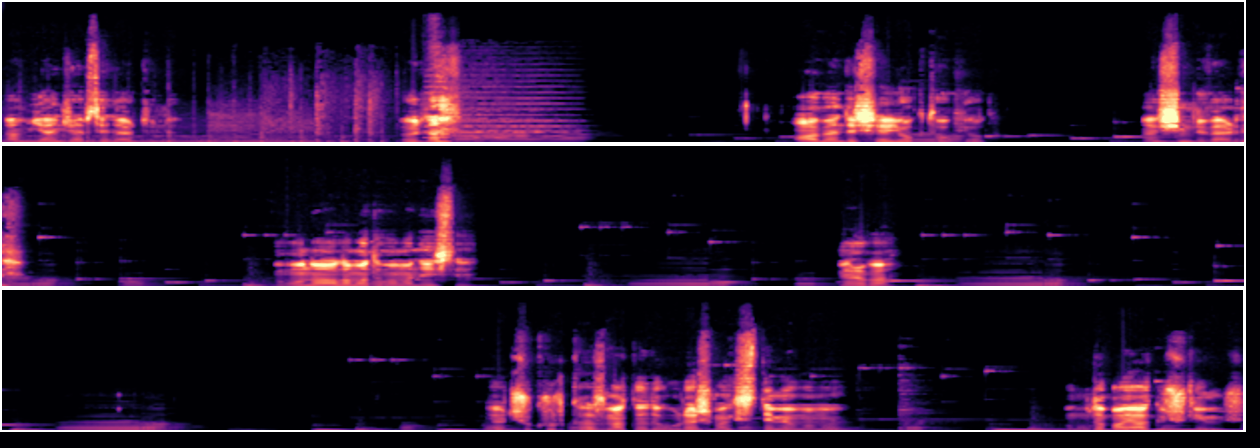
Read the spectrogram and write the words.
Tamam yeneceğim seni her türlü. Öl lan. Aa bende şey yok top yok. Ha, şimdi verdi. Onu alamadım ama neyse. Merhaba. Ya çukur kazmakla da uğraşmak istemiyorum ama. Bu da bayağı güçlüymüş.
